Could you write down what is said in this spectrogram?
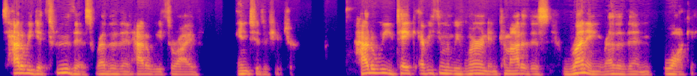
It's how do we get through this rather than how do we thrive into the future? How do we take everything that we've learned and come out of this running rather than walking?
